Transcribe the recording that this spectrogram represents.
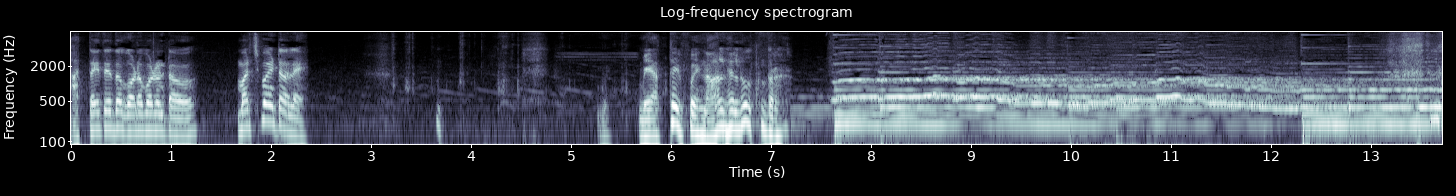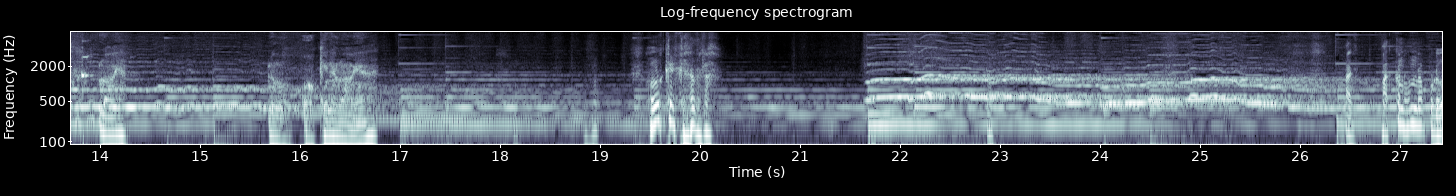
అత్త అయితే ఏదో గొడవపడి ఉంటావు మర్చిపోయింటావులే మీ అత్త అయిపోయి నాలుగు నెలలు అవుతుందిరా ఓకే కాదురా. అది పక్కన ఉన్నప్పుడు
